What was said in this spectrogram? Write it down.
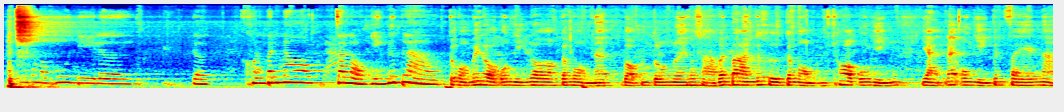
ไม่ต้องมาพูดดีเลย เดี๋ยวคนบ้านนอก หลอกหญิงหรือเปล่า กระหม่อมไม่หลอกองค์หญิงหรอกกระหม่อมนะบอกตรงๆเลยภาษาบ้านๆก็คือกระหม่อมชอบองค์หญิง อยากได้องค์หญิงเป็นแฟนน่ะ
